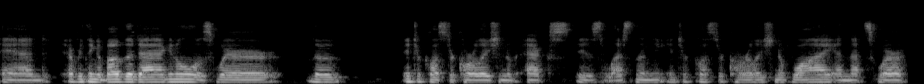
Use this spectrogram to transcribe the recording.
And everything above the diagonal is where the intercluster correlation of x is less than the intercluster correlation of y, and that's where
